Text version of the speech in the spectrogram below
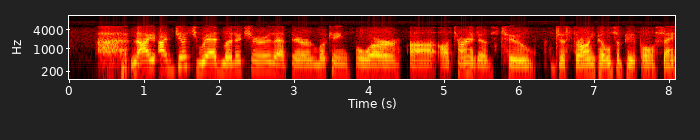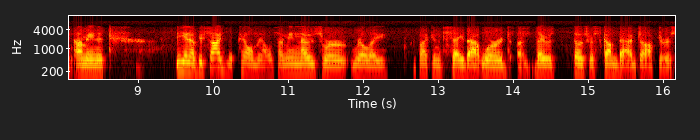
I, I've just read literature that they're looking for uh, alternatives to just throwing pills at people. Saying, I mean, it, you know, besides the pill mills, I mean, those were really, if I can say that word, uh, was those were scumbag doctors.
